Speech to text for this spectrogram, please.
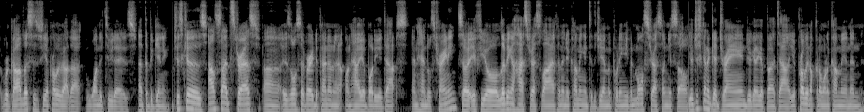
regardless, is yeah, probably about that one to two days at the beginning. Just because outside stress uh, is also very dependent on, on how your body adapts and handles training. So if you're living a high stress life and then you're coming into the gym and putting even more stress on yourself, you're just going to get drained. You're going to get burnt out. You're probably not going to want to come in and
